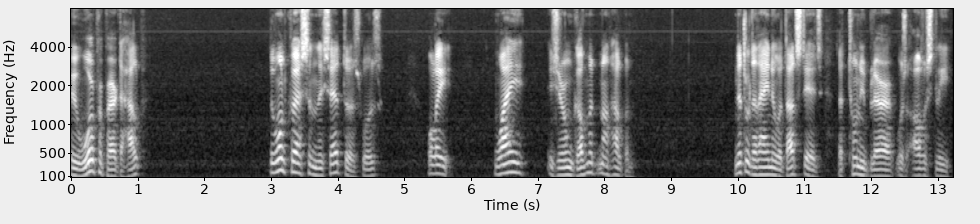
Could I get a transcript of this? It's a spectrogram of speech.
who were prepared to help, the one question they said to us was, Well, I, why is your own government not helping? Little did I know at that stage that Tony Blair was obviously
